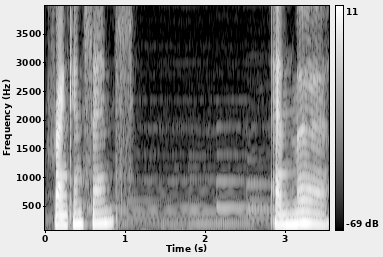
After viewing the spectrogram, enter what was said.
frankincense, and myrrh.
